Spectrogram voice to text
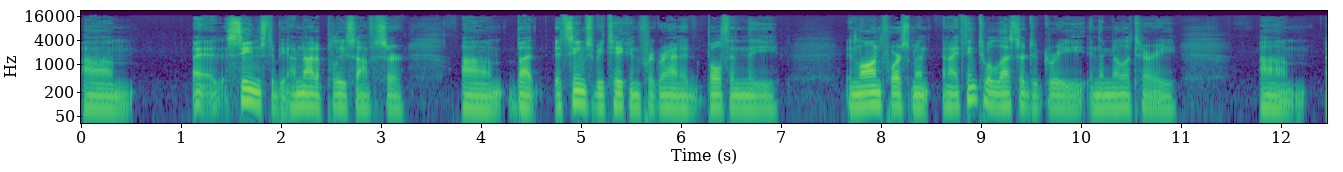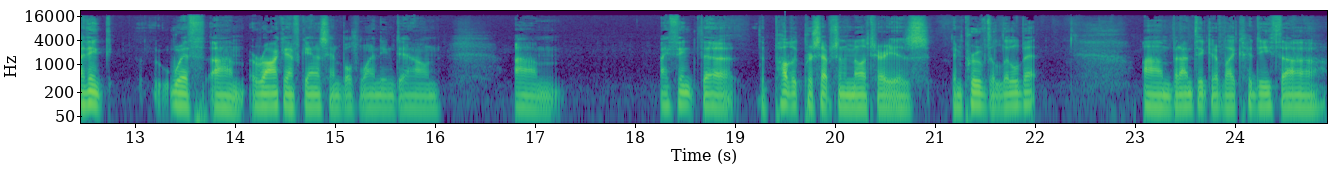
Um, it seems to be. I'm not a police officer, um, but it seems to be taken for granted both in the in law enforcement and I think to a lesser degree in the military. Um, I think with um, Iraq and Afghanistan both winding down, um, I think the the public perception of the military is improved a little bit. Um, but I'm thinking of like Haditha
